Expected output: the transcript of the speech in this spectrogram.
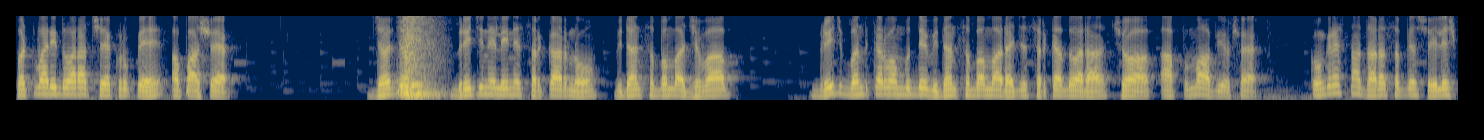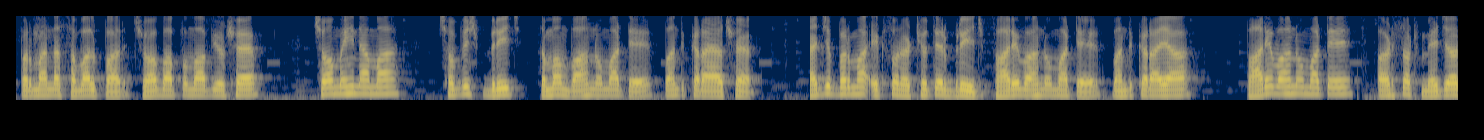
પટવારી દ્વારા ચેક રૂપે અપાશે. જર્જરિત બ્રિજને લઈને સરકારનો વિધાનસભામાં જવાબ બ્રિજ બંધ કરવા મુદ્દે વિધાનસભામાં રાજ્ય સરકાર દ્વારા જવાબ આપવામાં આવ્યો છે. કોંગ્રેસના ધારાસભ્ય શૈલેષ પરમારના સવાલ પર જવાબ આપવામાં આવ્યો છે. છ મહિનામાં છવ્વીસ બ્રિજ તમામ વાહનો માટે બંધ કરાયા છે. રાજ્યભરમાં એકસો અઠ્યોતેર બ્રિજ ભારે વાહનો માટે બંધ કરાયા. ભારે વાહનો માટે અડસઠ મેજર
